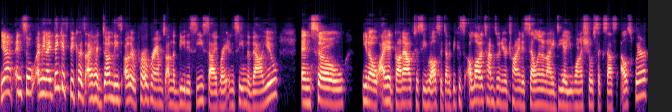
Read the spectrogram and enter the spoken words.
Yeah, and so I mean, I think it's because I had done these other programs on the B2C side, right, and seen the value. And so you know, I had gone out to see who else had done it because a lot of times when you're trying to sell in an idea, you want to show success elsewhere.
